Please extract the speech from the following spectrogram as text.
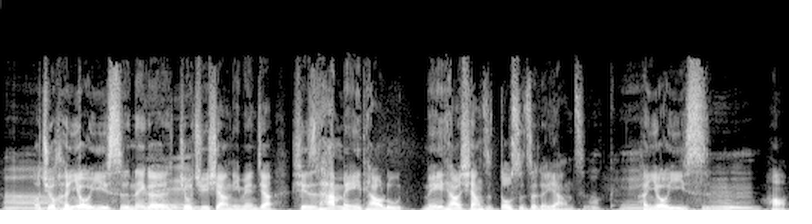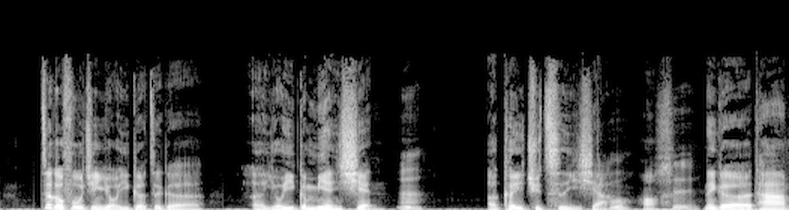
哦，就很有意思。那个九曲巷里面这样，其实它每一条路、每一条巷子都是这个样子，OK，很有意思。嗯，好，这个附近有一个这个呃有一个面线，嗯，呃可以去吃一下。哦，啊是。那个它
